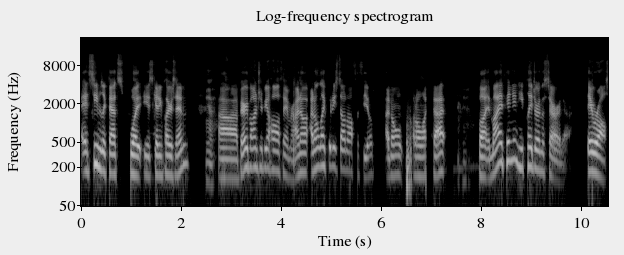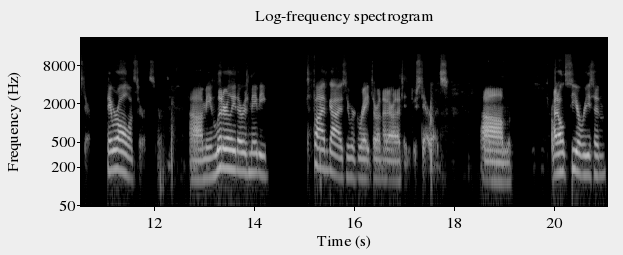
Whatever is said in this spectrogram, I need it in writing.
it seems like that's what is getting players in. Yeah. Uh, Barry Bonds should be a Hall of Famer. I know I don't like what he's done off the field. I don't I don't like that. But in my opinion, he played during the steroid era. They were all steroids. They were all on steroids. Uh, I mean, literally, there was maybe five guys who were great during that era that didn't do steroids. Um, I don't see a reason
